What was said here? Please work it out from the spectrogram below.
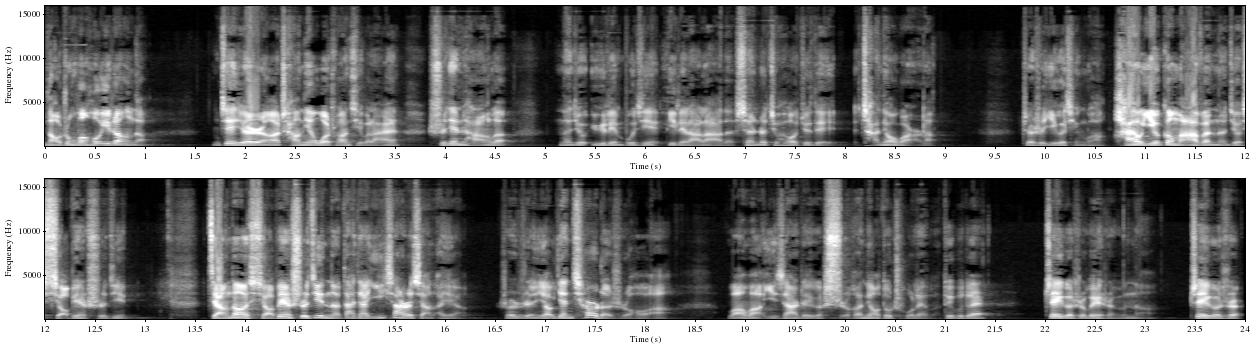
脑中风后遗症的，你这些人啊，常年卧床起不来，时间长了，那就余淋不尽，哩哩啦啦的，甚至最后就得插尿管了，这是一个情况。还有一个更麻烦的，叫小便失禁。讲到小便失禁呢，大家一下就想，哎呀，说人要咽气儿的时候啊，往往一下这个屎和尿都出来了，对不对？这个是为什么呢？这个是。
